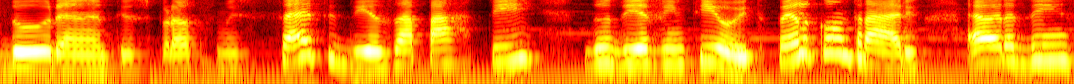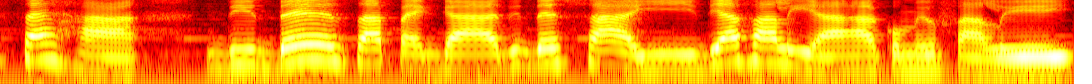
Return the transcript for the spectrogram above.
durante os próximos sete dias a partir do dia 28. Pelo contrário, é hora de encerrar, de desapegar, de deixar ir, de avaliar, como eu falei,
